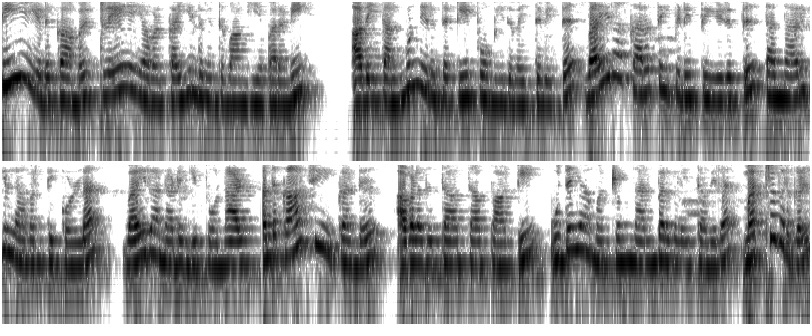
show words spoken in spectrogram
டீயை எடுக்காமல் ட்ரேயை அவள் கையிலிருந்து வாங்கிய பரணி அதை தன் முன் இருந்த டீப்போ மீது வைத்துவிட்டு வைரா கரத்தை பிடித்து இழுத்து தன் அருகில் அமர்த்தி கொள்ள வைரா நடுங்கி போனாள். அந்த காட்சியை கண்டு அவளது தாத்தா பாட்டி உதயா மற்றும் நண்பர்களை தவிர மற்றவர்கள்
